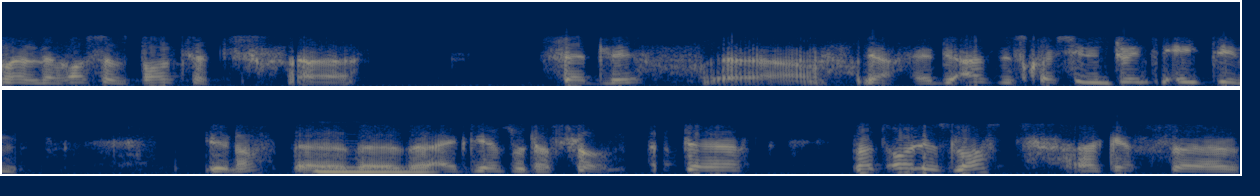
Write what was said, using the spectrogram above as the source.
Well, the horse has bolted. Uh, sadly, uh, yeah. If you asked this question in 2018, you know the mm. the, the ideas would have flown. But uh, not all is lost. I guess uh,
